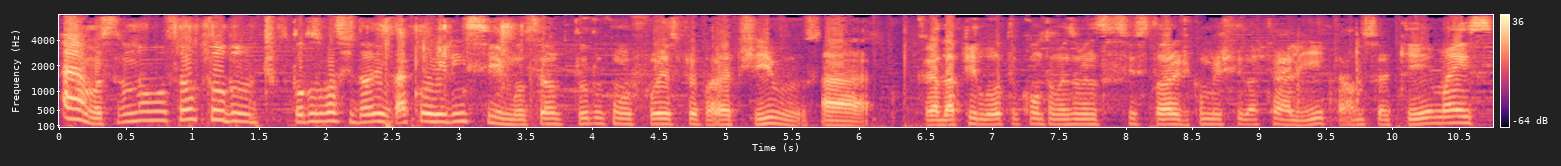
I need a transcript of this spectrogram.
É, mostrando, mostrando tudo, tipo, todos os bastidores da corrida em si, mostrando tudo como foi os preparativos. A, cada piloto conta mais ou menos essa história de como ele chegou até ali e tal, não sei o que, mas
